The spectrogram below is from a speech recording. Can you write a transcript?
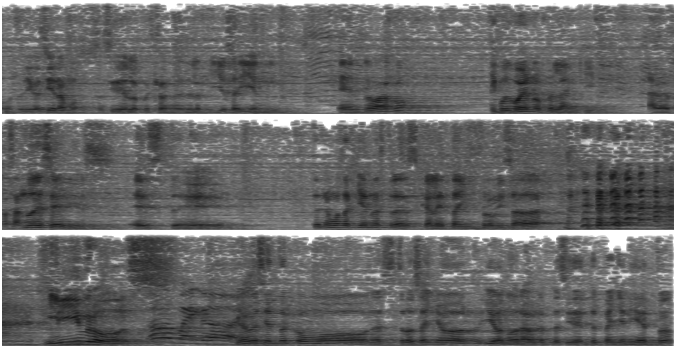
como te digo, así éramos así de locochones, de loquillos ahí en en el trabajo. Y pues bueno, Pelanqui, a ver, pasando de series, este, tenemos aquí en nuestra escaleta improvisada libros. Oh my god. Yo me siento como nuestro señor y honorable presidente Peña Nieto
